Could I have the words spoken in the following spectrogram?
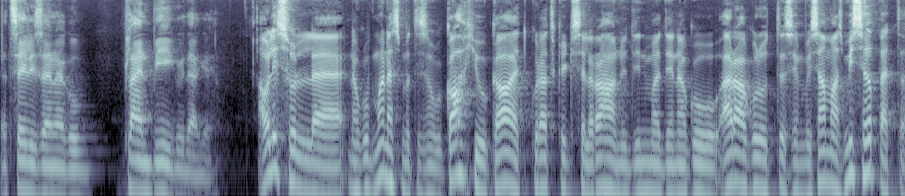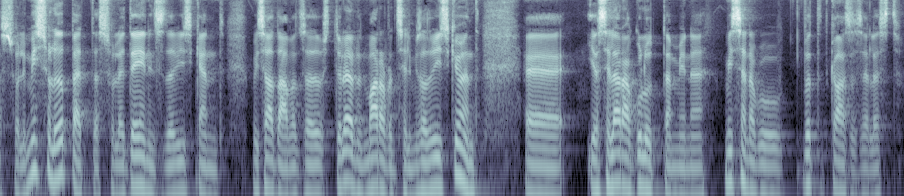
et see nagu plan B kuidagi oli sul nagu mõnes mõttes nagu kahju ka, et kurat, kõik selle raha nüüd niimoodi nagu ära kulutasin või samas, mis see õpetas sulle, mis sulle õpetas sulle teenida sada viiskümmend või sada, seda vist ei öelnud, ma arvan, et see oli sada viiskümmend. Eh, ja selle ärakulutamine, mis sa nagu võtad kaasa sellest?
